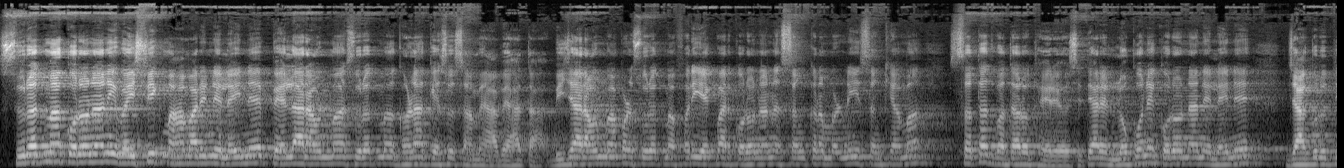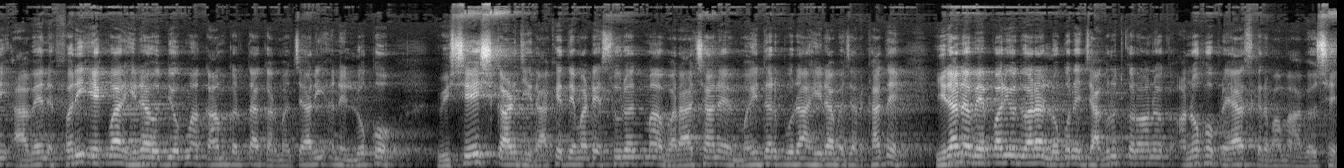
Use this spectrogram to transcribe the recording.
સુરતમાં કોરોનાની વૈશ્વિક મહામારીને લઈને પહેલા રાઉન્ડમાં સુરતમાં ઘણા કેસો સામે આવ્યા હતા. બીજા રાઉન્ડમાં પણ સુરતમાં ફરી એકવાર કોરોનાના સંક્રમણની સંખ્યામાં સતત વધારો થઈ રહ્યો છે. ત્યારે લોકોને કોરોનાને લઈને જાગૃતિ આવે અને ફરી એકવાર હીરા ઉદ્યોગમાં કામ કરતા કર્મચારી અને લોકો વિશેષ કાળજી રાખે તે માટે સુરતમાં વરાછા અને મહિધરપુરા હીરા બજાર ખાતે હીરાના વેપારીઓ દ્વારા લોકોને જાગૃત કરવાનો એક અનોખો પ્રયાસ કરવામાં આવ્યો છે.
